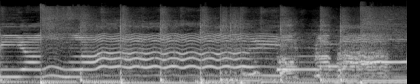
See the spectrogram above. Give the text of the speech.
มียังลายตกปลาปลาตกปลาปลาม่วนไหลลา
